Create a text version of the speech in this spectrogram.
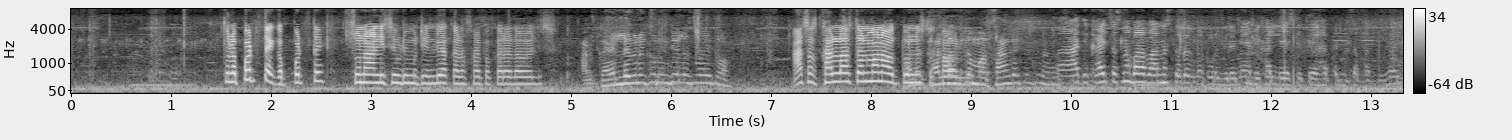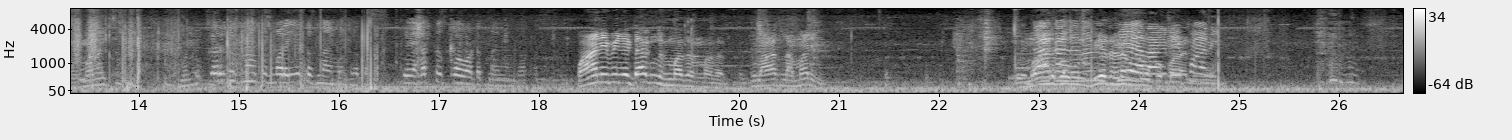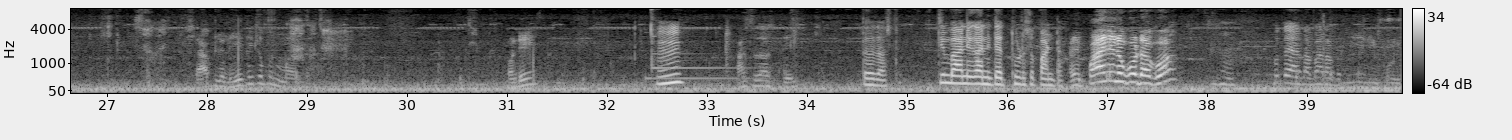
तुला पटतंय का पटतंय एवढी मोठी लेकाला स्वयंपाक करायला लावलीस अरे काय लग्न करून दिलंच नाही का असंच खाल्लं असताना म्हणावं तू नसतं खाल्लं असतं, मला सांगायचंच आधी खायचंच ना बाबा नसतं लग्न करून दिलं. मी आम्ही खाल्ली असते त्या हाताने चपाती. म्हणायचंच ना. तू म्हणायचं. करतच नव्हतंस मला येतच नाही म्हणत होता. तुझ्या हातच खाऊ वाटत नाही म्हणत होता. पाणी बिणी टाकलंच माझ्यात मला तुला आतला मारी. तू मार बघून बेधडक पळाली. आपल्याला येते का पण मार म्हणजे? हम्म? असंच असते असतं तिंबा आणि गाणी त्यात थोडंसं पाणी टाक. आणि पाणी नको टाकू हं? होतंय आता बरोबर. येडी पोरी.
